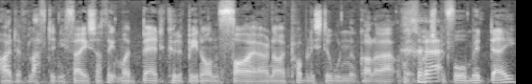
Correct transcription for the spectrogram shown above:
I'd have laughed in your face. I think my bed could have been on fire, and I probably still wouldn't have got out of it much before midday.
